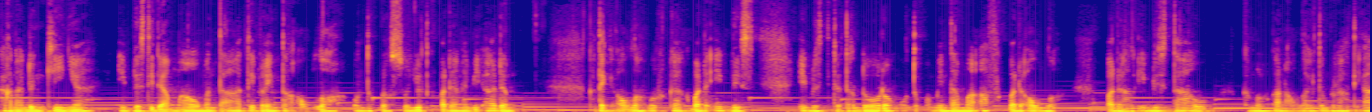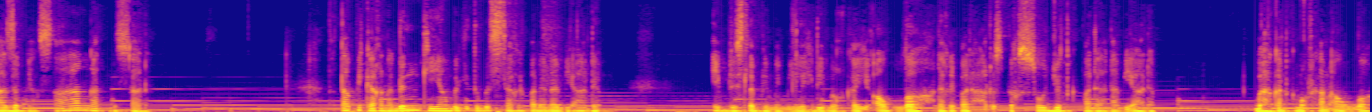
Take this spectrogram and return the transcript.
Karena dengkinya, iblis tidak mau mentaati perintah Allah untuk bersujud kepada Nabi Adam. Ketika Allah murka kepada iblis, iblis tidak terdorong untuk meminta maaf kepada Allah, padahal iblis tahu kemurkaan Allah itu berarti azab yang sangat besar. Tetapi karena dengki yang begitu besar kepada Nabi Adam, iblis lebih memilih dimurkai Allah daripada harus bersujud kepada Nabi Adam. Bahkan kemurkaan Allah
